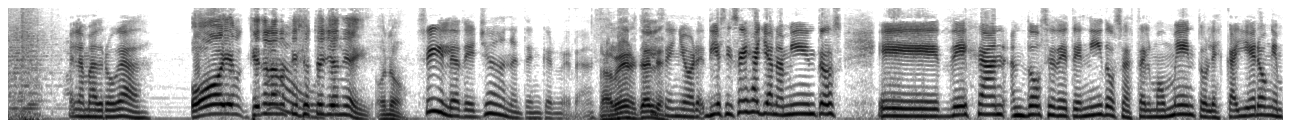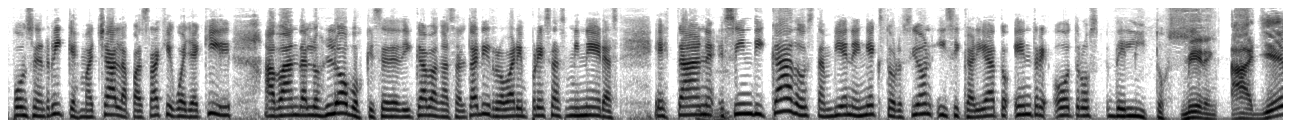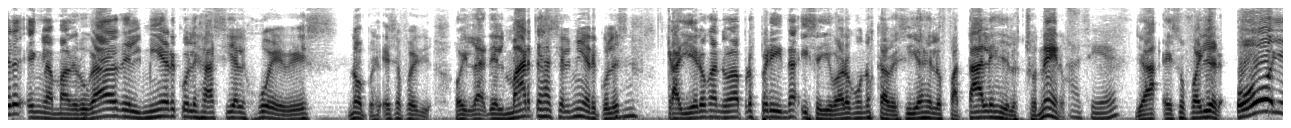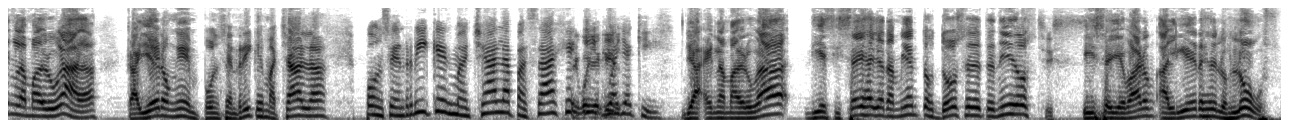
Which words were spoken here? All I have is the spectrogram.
En la madrugada. Hoy, en- ¿tiene la Wow. noticia usted, Jenny, ahí o no? Sí, la de Jonathan Carrera. sí. A ver, dale. Sí, señor. 16 allanamientos eh, dejan 12 detenidos hasta el momento. Les cayeron en Ponce Enríquez, Machala, Pasaje y Guayaquil a banda Los Lobos que se dedicaban a asaltar y robar empresas mineras. Están sindicados también en extorsión y sicariato, entre otros delitos. Miren, ayer en la madrugada del miércoles hacia el jueves, no, pues ese fue hoy, la, del martes hacia el miércoles, cayeron a Nueva Prosperina y se llevaron unos cabecillas de los fatales y de los choneros. Así es. Ya, eso fue ayer. Hoy en la madrugada cayeron en Ponce Enríquez Machala. Ponce Enríquez, Machala, Pasaje Y y Guayaquil. Guayaquil. Ya, en la madrugada, 16 allanamientos, 12 detenidos Sí. y se llevaron a líderes de los lobos.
